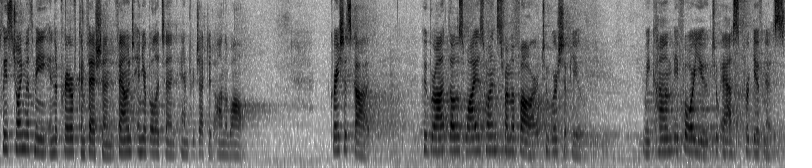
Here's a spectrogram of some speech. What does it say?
Please join with me in the prayer of confession found in your bulletin and projected on the wall. Gracious God, who brought those wise ones from afar to worship you, we come before you to ask forgiveness.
